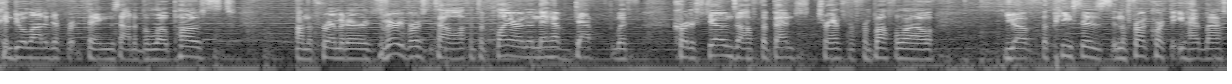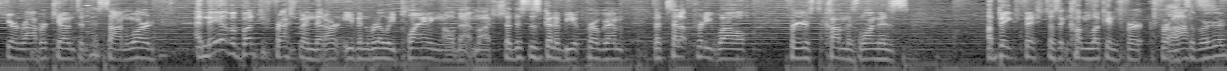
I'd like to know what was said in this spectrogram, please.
Can do a lot of different things out of the low post, on the perimeter. He's a very versatile offensive player. And then they have depth with Curtis Jones off the bench, transfer from Buffalo. You have the pieces in the front court that you had last year in Robert Jones and Hason Ward. And they have a bunch of freshmen that aren't even really playing all that much. So this is going to be a program that's set up pretty well for years to come as long as a big fish doesn't come looking for for Otzelberger.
